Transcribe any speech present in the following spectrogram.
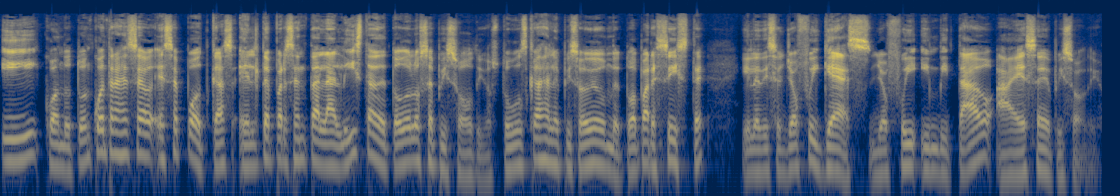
y cuando tú encuentras ese, ese, podcast, él te presenta la lista de todos los episodios. Tú buscas el episodio donde tú apareciste y le dices, yo fui guest, yo fui invitado a ese episodio.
